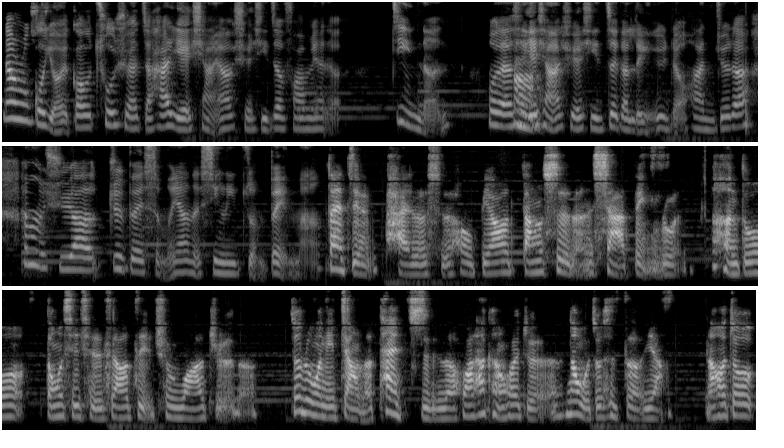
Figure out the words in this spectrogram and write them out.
那如果有一个初学者，他也想要学习这方面的技能，或者是也想要学习这个领域的话，嗯，你觉得他们需要具备什么样的心理准备吗？在解牌的时候，不要当事人下定论，很多东西其实是要自己去挖掘的。就如果你讲的太直的话，他可能会觉得那我就是这样，然后就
